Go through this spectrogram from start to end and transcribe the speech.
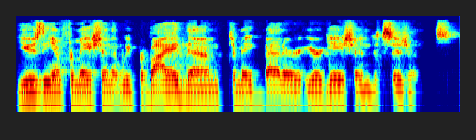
use the information that we provide them to make better irrigation decisions.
